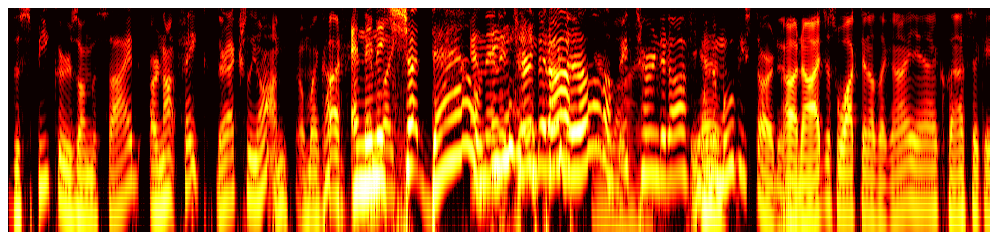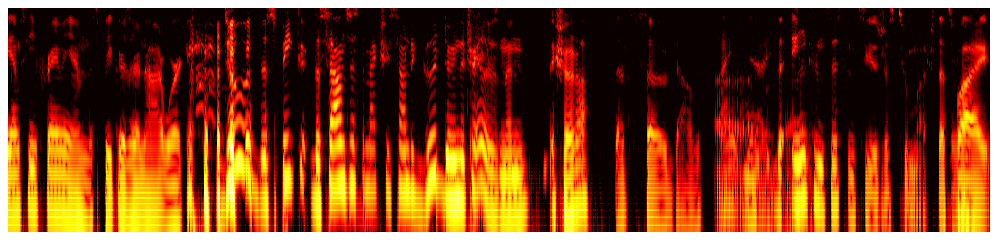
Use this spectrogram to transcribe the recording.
The speakers on the side are not fake; they're actually on. Oh my god. And then And it like- shut down. and then They- it turned it off. You're They turned it off Yeah. when the movie started. Oh no! I just walked in. I was like, oh yeah, classic AMC Framingham. The speakers are not working. Dude, the speaker, the sound system actually sounded good during the trailers, and then they shut it off. That's so dumb. I, Uh, yeah, The Yeah. inconsistency is just too much. That's Yeah. why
